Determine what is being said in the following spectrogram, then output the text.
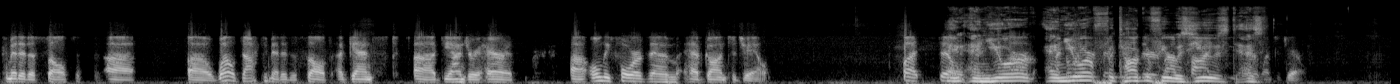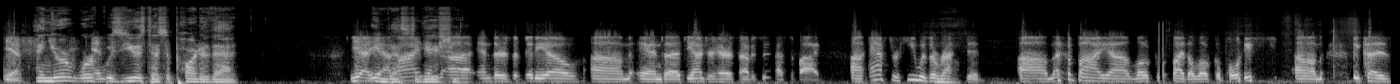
committed assault uh, well documented assault against uh, DeAndre Harris. Uh, only four of them have gone to jail. But still, and, and your um, and your photography was used as yes, and your work and, was used as a part of that. Yeah, yeah, mine and, uh, and there's a video, um, and uh, DeAndre Harris obviously testified uh, after he was arrested um, by uh, local by the local police um, because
